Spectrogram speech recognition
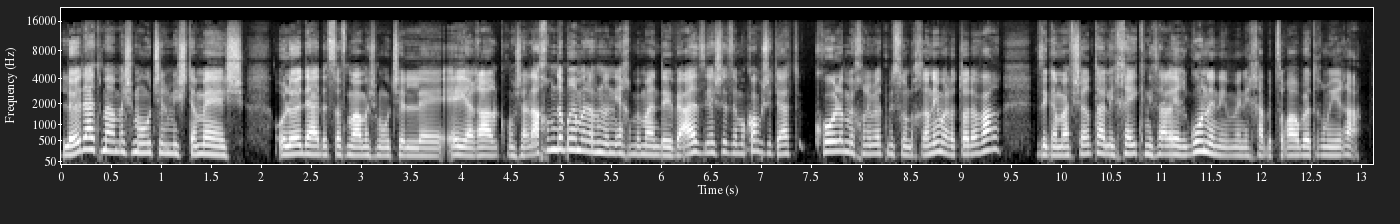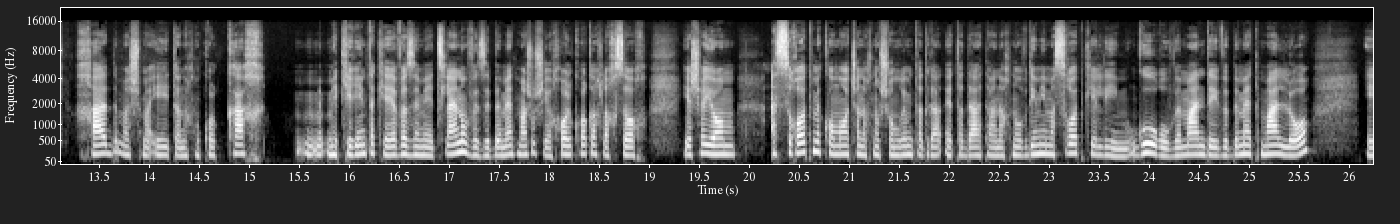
לא יודעת מה המשמעות של משתמש, או לא יודע עד הסוף מה המשמעות של אה, ARR, כמו שאנחנו מדברים עליו נניח ב-Monday, ואז יש איזה מקום שאת יודעת, כולם יכולים להיות מסונכרנים על אותו דבר, זה גם מאפשר תהליכי כניסה לארגון, אני מניחה, בצורה הרבה יותר מהירה. חד משמעית, אנחנו כל כך מכירים את הכאב הזה מאצלנו, וזה באמת משהו שיכול כל כך לחסוך. יש היום עשרות מקומות שאנחנו שומרים את הד- את הדאטה, אנחנו עובדים עם עשרות כלים, Guru ו Monday ובאמת מה לא, אה,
